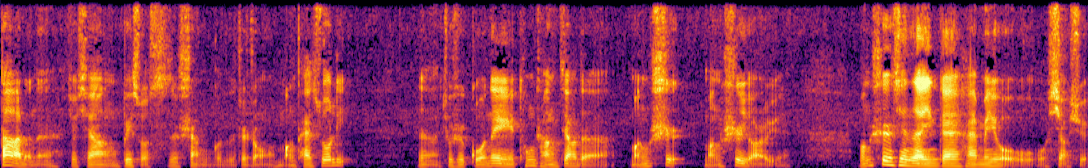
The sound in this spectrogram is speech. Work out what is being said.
大的呢，就像贝索斯上过的这种蒙台梭利，嗯，就是国内通常叫的蒙氏蒙氏幼儿园。蒙氏现在应该还没有小学，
